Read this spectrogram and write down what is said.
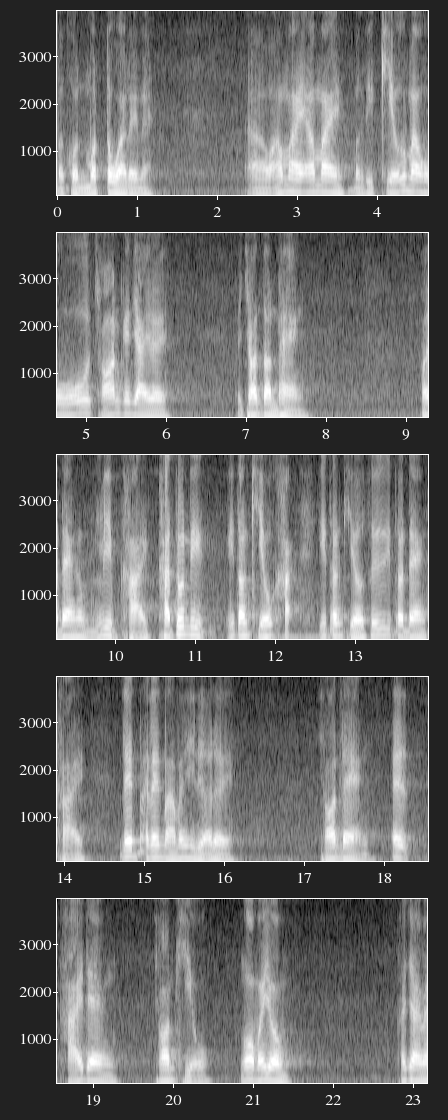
บางคนหมดตัวเลยนะ เอาเอาไม่เอาไม่บางทีเขียวขึ้นมาโหช้อนกันใหญ่เลย ไปช้อนตอนแพงพอแดงรีบขายขาดทุนอีกอีตอนเขียวขายอีตอนเขียวซื้ออีตอนแดงขาย เล่นไปเล่นมาไม่มีเหลือเลย ช้อนแดง เอ้ขายแดง ช้อนเขียวง่ไหมโยม เข้าใจไหม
